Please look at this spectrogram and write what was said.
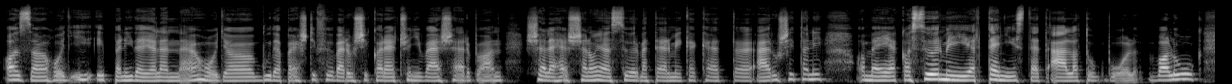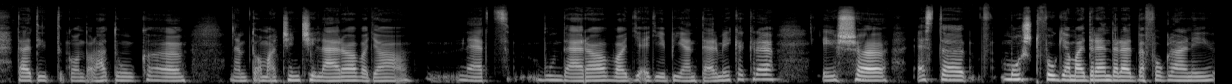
azzal, hogy éppen ideje lenne, hogy a budapesti fővárosi karácsonyi vásárban se lehessen olyan szőrmetermékeket árusítani, amelyek a szőrméért tenyésztett állatokból valók, tehát itt gondolhatunk nem tudom, a csincsillára, vagy a nerc bundára, vagy egyéb ilyen termékekre, és ezt most fogja majd rendeletbe foglalni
